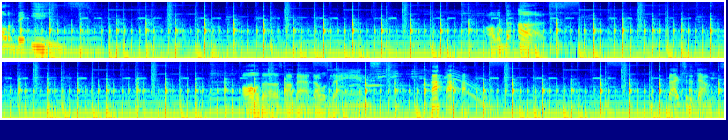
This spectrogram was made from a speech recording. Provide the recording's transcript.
all of the E's. All of the uhs. All of the uhs, my bad. That was the ands. Back to the downbeats.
